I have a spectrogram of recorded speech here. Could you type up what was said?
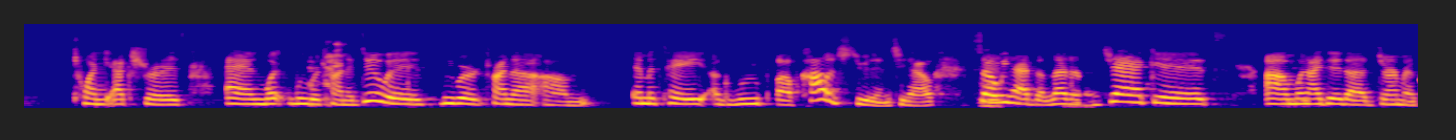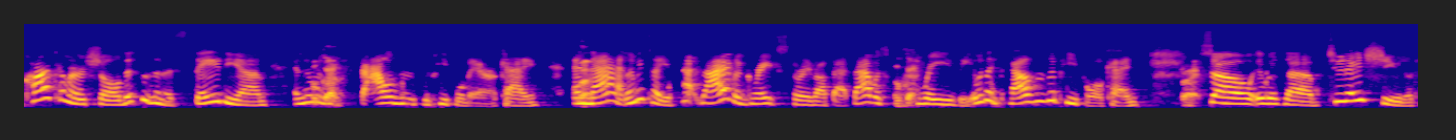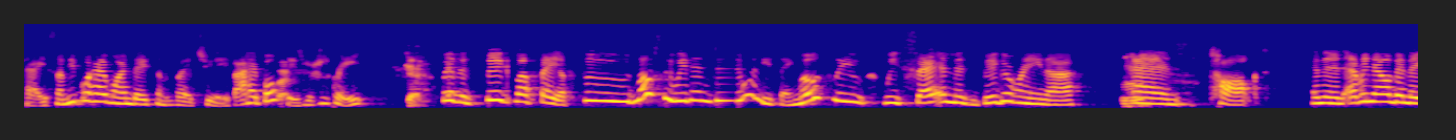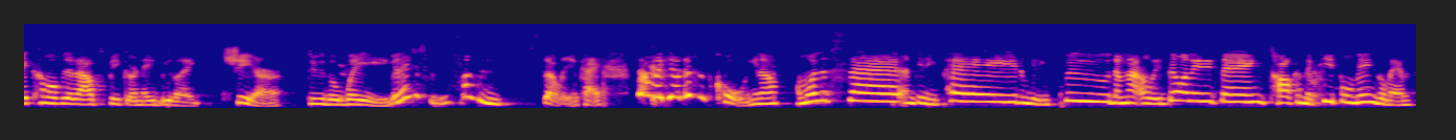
20 extras. And what we were trying to do is we were trying to um, imitate a group of college students, you know. So mm-hmm. we had the leather jackets, um, when I did a German car commercial, this was in a stadium and there was okay. like thousands of people there. Okay. And right. that, let me tell you, that, I have a great story about that. That was okay. crazy. It was like thousands of people. Okay. Right. So it was a two day shoot. Okay. Some people had one day, some people had two days. I had both right. days, which was great. Okay. We had this big buffet of food. Mostly we didn't do anything. Mostly we sat in this big arena mm-hmm. and talked and then every now and then they come over to the loudspeaker and they'd be like, cheer, do the wave. And it's just something silly, okay? So I'm like, yo, this is cool, you know? I'm on the set, I'm getting paid, I'm getting food, I'm not really doing anything, talking to people, mingling.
